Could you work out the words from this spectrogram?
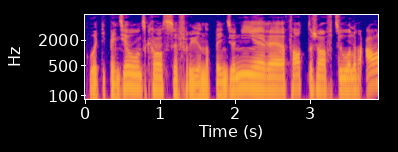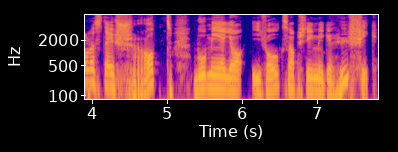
gute Pensionskassen, früher noch pensionieren, Vaterschaftsurlaub, alles der Schrott, wo wir ja in Volksabstimmungen häufig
